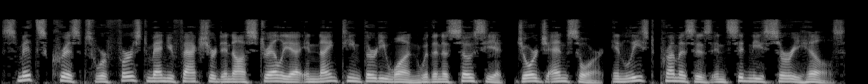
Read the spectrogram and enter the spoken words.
Smith's crisps were first manufactured in Australia in 1931 with an associate, George Ensor, in leased premises in Sydney's Surry Hills.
